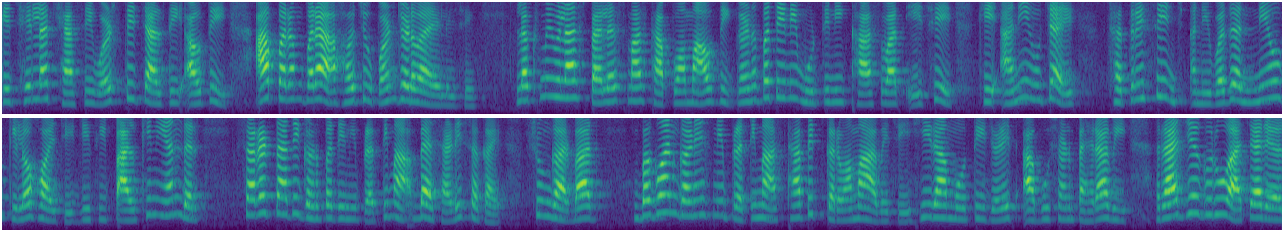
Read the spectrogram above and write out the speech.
કે છેલ્લા છ્યાસી વર્ષથી ચાલતી આવતી આ પરંપરા હજુ પણ જળવાયેલી છે. લક્ષ્મી વિલાસ પેલેસમાં સ્થાપવામાં આવતી ગણપતિની મૂર્તિની ખાસ વાત એ છે કે આની ઊંચાઈ છત્રીસ ઇંચ અને વજન નેવું કિલો હોય છે, જેથી પાલખીની અંદર સરળતાથી ગણપતિની પ્રતિમા બેસાડી શકાય. શૃંગાર બાદ ભગવાન ગણેશની પ્રતિમા સ્થાપિત કરવામાં આવે છે. હીરા, મોતી, જડિત આભૂષણ પહેરાવી રાજ્યગુરુ આચાર્ય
